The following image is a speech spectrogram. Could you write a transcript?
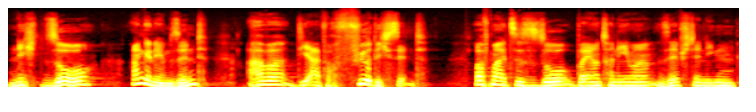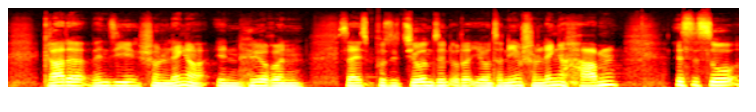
nicht so angenehm sind, aber die einfach für dich sind. Oftmals ist es so bei Unternehmern, Selbstständigen, gerade wenn sie schon länger in höheren, sei es Positionen sind oder ihr Unternehmen schon länger haben, ist es so,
